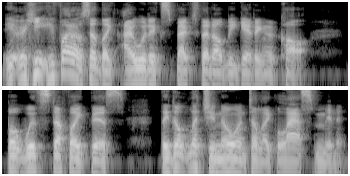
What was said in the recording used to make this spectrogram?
he he flat out said like, "I would expect that I'll be getting a call," but with stuff like this, they don't let you know until like last minute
